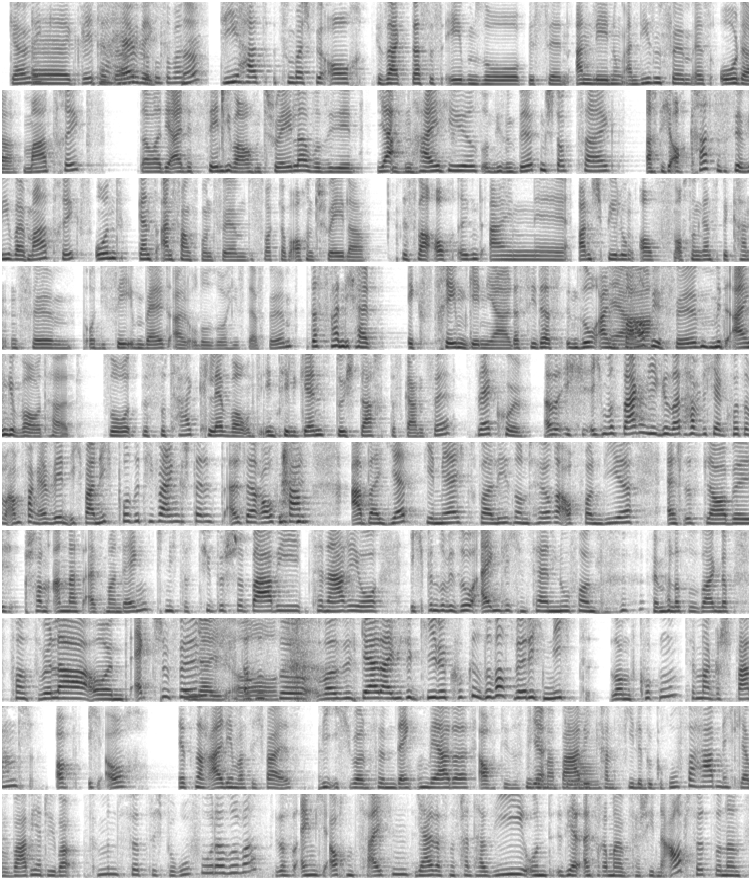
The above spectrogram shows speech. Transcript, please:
Gerwig? Äh, Greta Gerwig oder sowas. Ne? Die hat zum Beispiel auch gesagt, dass es eben so ein bisschen Anlehnung an diesen Film ist oder Matrix. Da war die eine Szene, die war auch im Trailer, wo sie ja. diesen High Heels und diesen Birkenstock zeigt. Dachte ich auch, krass, das ist ja wie bei Matrix. Und ganz Anfang vom Film, das war, glaube ich, auch ein Trailer. Das war auch irgendeine Anspielung auf, auf so einen ganz bekannten Film. Odyssee im Weltall oder so hieß der Film. Das fand ich halt extrem genial, dass sie das in so einen ja. Barbie-Film mit eingebaut hat. So, das ist total clever und intelligent durchdacht, das Ganze. Sehr cool. Also ich, ich muss sagen, wie gesagt, habe ich ja kurz am Anfang erwähnt, ich war nicht positiv eingestellt, als er rauskam. aber jetzt, je mehr ich drüber lese und höre, auch von dir, es ist, glaube ich, schon anders, als man denkt. Nicht das typische Barbie-Szenario. Ich bin sowieso eigentlich ein Fan nur von, wenn man das so sagen darf, von Thriller und Actionfilmen. Ja, ich auch. Das ist so, was ich gerne eigentlich im Kino gucke. Sowas würde ich nicht sonst gucken. Ich bin mal gespannt, ob ich auch Jetzt nach all dem, was ich weiß, wie ich über den Film denken werde. Auch dieses Thema ja, Barbie genau. kann viele Berufe haben. Ich glaube, Barbie hatte über 45 Berufe oder sowas. Das ist eigentlich auch ein Zeichen, ja, das ist eine Fantasie und sie hat einfach immer verschiedene Outfits, sondern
